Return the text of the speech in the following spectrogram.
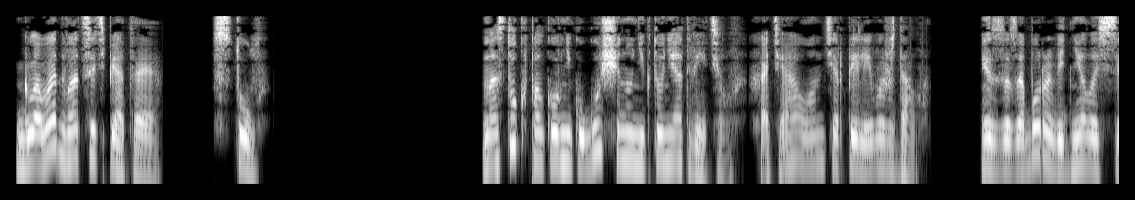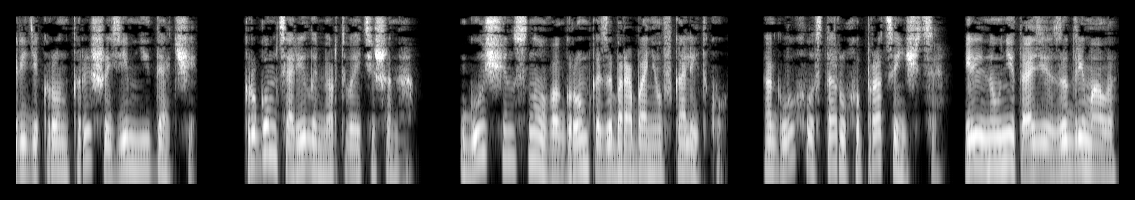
Глава двадцать пятая. Стул. На стук полковнику Гущину никто не ответил, хотя он терпеливо ждал. Из-за забора виднелась среди крон крыши зимней дачи. Кругом царила мертвая тишина. Гущин снова громко забарабанил в калитку. Оглохла старуха-проценщица или на унитазе задремала.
